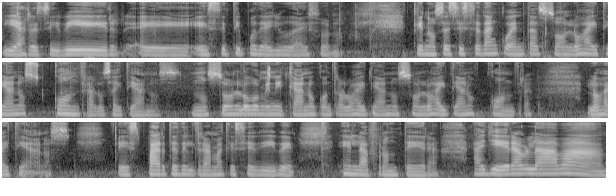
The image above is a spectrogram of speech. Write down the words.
Y a recibir eh, ese tipo de ayuda, eso no. Que no sé si se dan cuenta, son los haitianos contra los haitianos. No son los dominicanos contra los haitianos, son los haitianos contra los haitianos es parte del drama que se vive en la frontera. Ayer hablaba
